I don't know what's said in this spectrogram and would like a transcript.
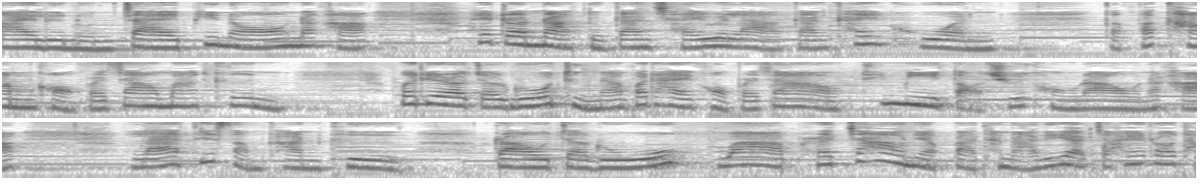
ายหรือหนุนใจพี่น้องนะคะ ให้ตระหนักถึงการใช้เวลาการไข้ควร กับพระคำของพระเจ้ามากขึ้น เพื่อที่เราจะรู้ถึงน้ำพระทัยของพระเจ้าที่มีต่อชีวิตของเรานะคะ และที่สำคัญคือ เราจะรู้ว่าพระเจ้าเนี่ยปรารถนาที่อยากจะให้เราท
